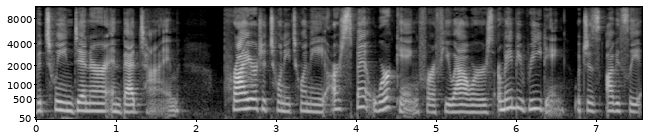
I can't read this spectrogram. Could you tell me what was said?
between dinner and bedtime prior to 2020 are spent working for a few hours or maybe reading, which is obviously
